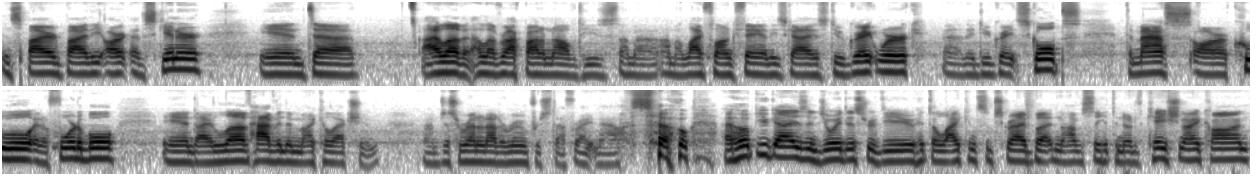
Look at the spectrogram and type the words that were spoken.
inspired by the art of Skinner and uh, I love it. I love Rock Bottom Novelties. I'm a, I'm a lifelong fan. These guys do great work. Uh, they do great sculpts. The masks are cool and affordable, and I love having them in my collection. I'm just running out of room for stuff right now. So I hope you guys enjoyed this review. Hit the like and subscribe button. Obviously, hit the notification icon.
